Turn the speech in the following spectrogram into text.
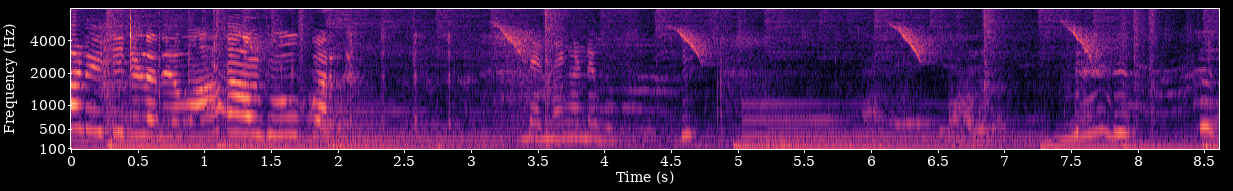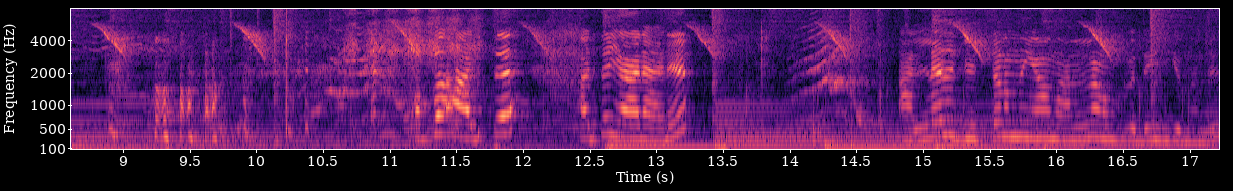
ഉപ്പാണ് കിട്ടിയിട്ടുള്ളത് വാ സൂപ്പർ ഇതെന്നെ കണ്ടേ പോകും അപ്പൊ അടുത്ത അടുത്ത ഞാനാണ്. നല്ലത് കിട്ടണം എന്ന് ഞാൻ നല്ലോണം പ്രതീക്ഷിക്കുന്നുണ്ട്.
